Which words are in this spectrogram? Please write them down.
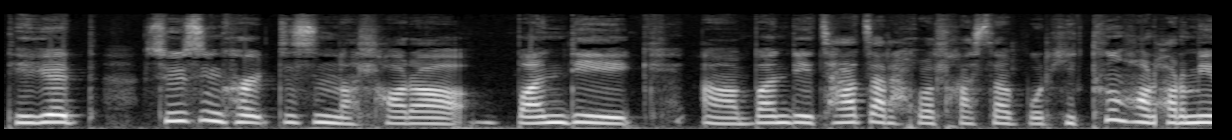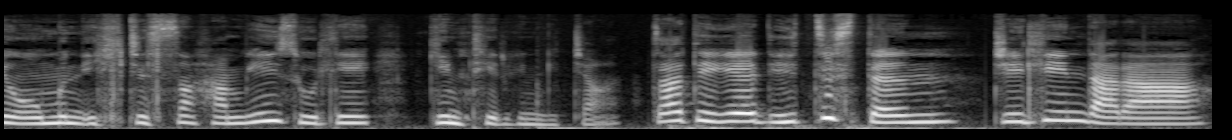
Тэгээд Susan Curtis нь болохоор Bundy-г Bundy цаазаар ахуулахаасаа бүр хитгэн хормын өмнө илчилсэн хамгийн сүүлийн гимт хэрэгнэ гэж байгаа. За тэгээд эцэст нь жилийн дараа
